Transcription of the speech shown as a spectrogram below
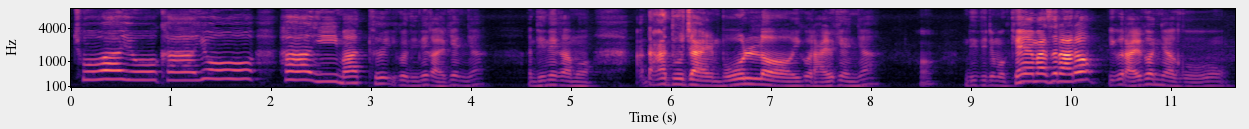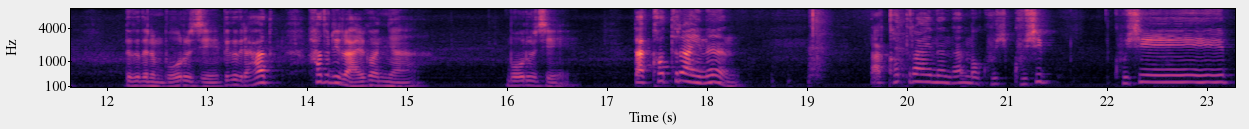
좋아요 가요 하이마트 이거 니네가 알겠냐? 니네가 뭐 아, 나도 잘 몰라 이걸 알겠냐? 어? 니들이 뭐 개맛을 알아? 이걸 알겠냐고 너희들은 모르지 너희들이 하, 하두리를 알겠냐 모르지 딱 커트라인은 딱 커트라인은 한 뭐 90, 90 90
